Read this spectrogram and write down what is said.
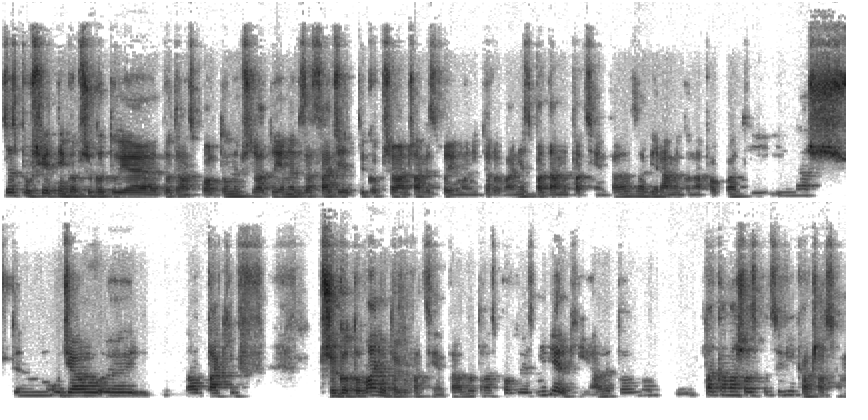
Zespół świetnie go przygotuje do transportu. My przylatujemy w zasadzie, tylko przełączamy swoje monitorowanie, zbadamy pacjenta, zabieramy go na pokład i, i nasz tym udział y, no, taki w przygotowaniu tego pacjenta do transportu jest niewielki, ale to no, taka nasza specyfika czasem.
